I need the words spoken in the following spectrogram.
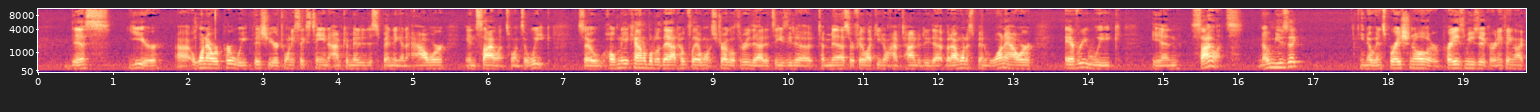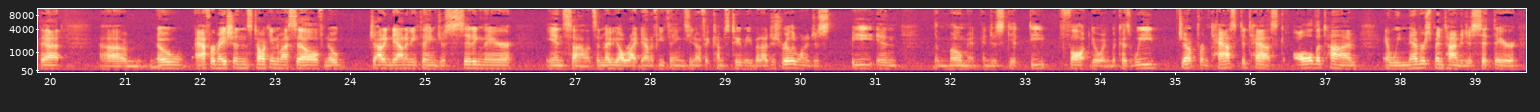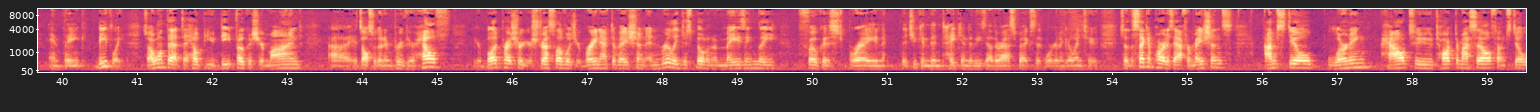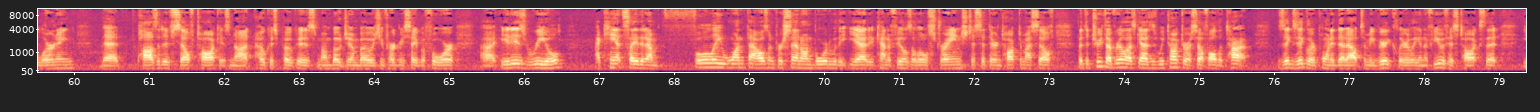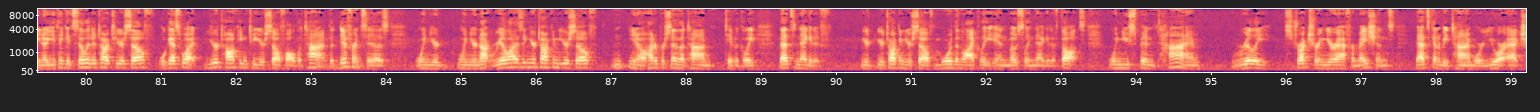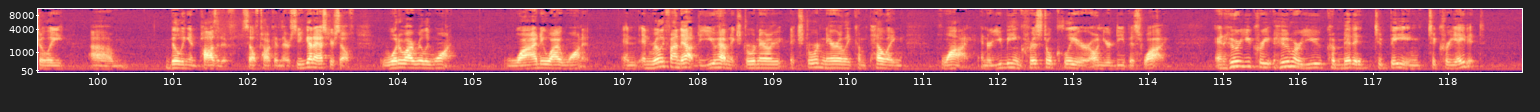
this year, uh, one hour per week this year, 2016, I'm committed to spending an hour in silence once a week. So hold me accountable to that. Hopefully, I won't struggle through that. It's easy to, to miss or feel like you don't have time to do that. But I want to spend one hour every week in silence no music, you know, inspirational or praise music or anything like that. Um, no affirmations, talking to myself, no jotting down anything, just sitting there in silence. And maybe I'll write down a few things, you know, if it comes to me. But I just really want to just be in the moment and just get deep thought going because we jump from task to task all the time and we never spend time to just sit there and think deeply. So I want that to help you deep focus your mind. Uh, it's also going to improve your health your blood pressure, your stress levels, your brain activation, and really just build an amazingly focused brain that you can then take into these other aspects that we're going to go into. So the second part is affirmations. I'm still learning how to talk to myself. I'm still learning that positive self talk is not hocus pocus, mumbo jumbo, as you've heard me say before. Uh, it is real. I can't say that I'm fully 1000% on board with it yet. It kind of feels a little strange to sit there and talk to myself. But the truth I've realized, guys, is we talk to ourselves all the time. Zig Ziglar pointed that out to me very clearly in a few of his talks that, you know, you think it's silly to talk to yourself? Well, guess what? You're talking to yourself all the time. The difference is when you're when you're not realizing you're talking to yourself, you know, 100% of the time typically, that's negative. You're, you're talking to yourself more than likely in mostly negative thoughts. When you spend time really structuring your affirmations, that's going to be time where you are actually um, building in positive self talk in there. So you've got to ask yourself, what do I really want? Why do I want it? And, and really find out do you have an extraordinarily, extraordinarily compelling why? And are you being crystal clear on your deepest why? And who are you cre- whom are you committed to being to create it?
